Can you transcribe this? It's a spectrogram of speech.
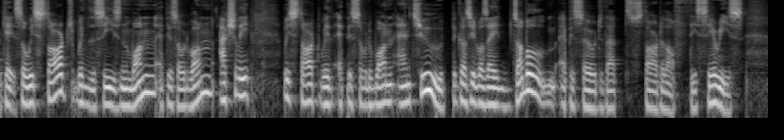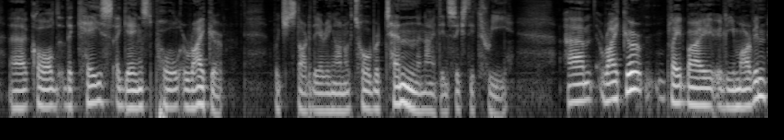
Okay, so we start with the season one, episode one. Actually, we start with episode one and two because it was a double episode that started off this series uh, called The Case Against Paul Riker, which started airing on October 10, 1963. Um, Riker, played by Lee Marvin,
